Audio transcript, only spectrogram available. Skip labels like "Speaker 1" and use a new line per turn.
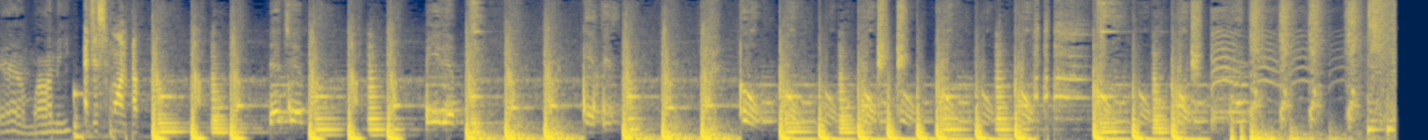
Damn, mommy.
I just wanna.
